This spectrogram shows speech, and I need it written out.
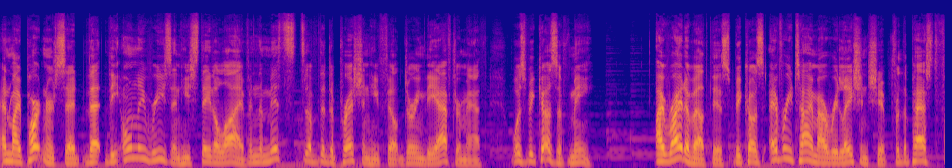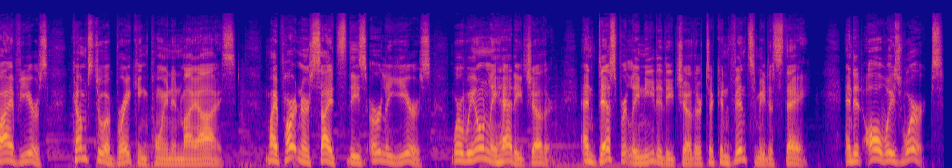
and my partner said that the only reason he stayed alive in the midst of the depression he felt during the aftermath was because of me. I write about this because every time our relationship for the past five years comes to a breaking point in my eyes, my partner cites these early years where we only had each other and desperately needed each other to convince me to stay. And it always works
